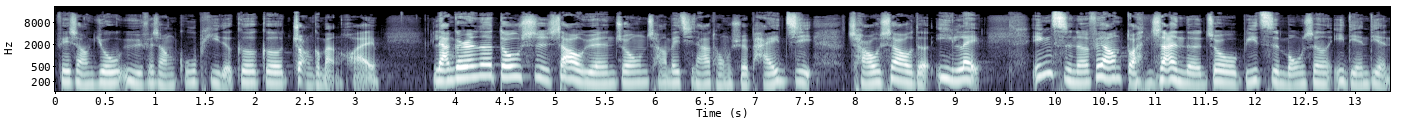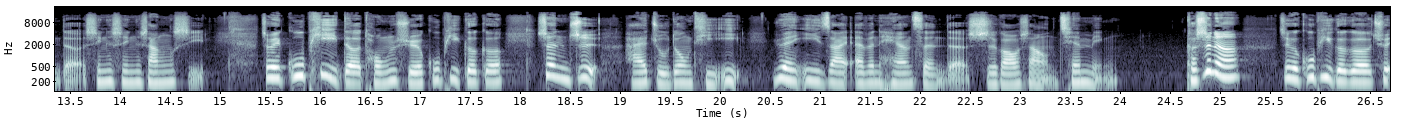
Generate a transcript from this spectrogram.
非常忧郁、非常孤僻的哥哥撞个满怀。两个人呢，都是校园中常被其他同学排挤、嘲笑的异类，因此呢，非常短暂的就彼此萌生了一点点的惺惺相惜。这位孤僻的同学、孤僻哥哥，甚至还主动提议。愿意在 Evan Hansen 的石膏上签名，可是呢，这个孤僻哥哥却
